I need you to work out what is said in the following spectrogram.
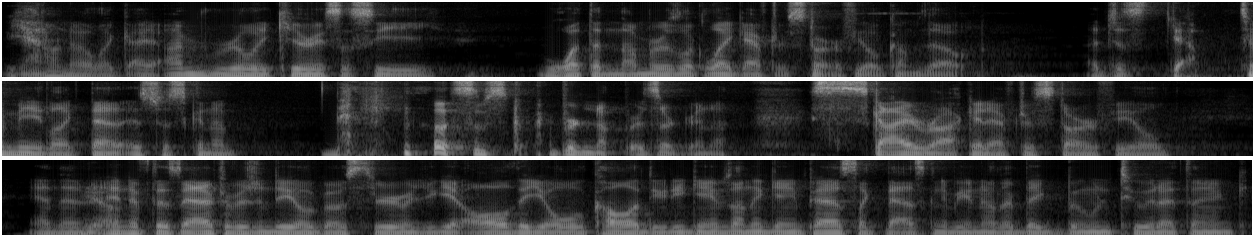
Yeah, I don't know. Like, I, I'm really curious to see what the numbers look like after Starfield comes out. I just, Yeah. to me, like that is just gonna. those subscriber numbers are gonna skyrocket after Starfield, and then Yeah. and if this Activision deal goes through and you get all the old Call of Duty games on the Game Pass, like that's gonna be another big boon to it. I think.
